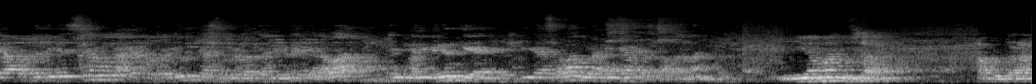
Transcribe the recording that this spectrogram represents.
या पद्धतीने सर्व कागदपत्र घेऊन त्या संदर्भातला निर्णय करावा ही माझी विनंती आहे की या सभागृहाने या प्रस्तावांना नियमानुसार हा पुतळा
